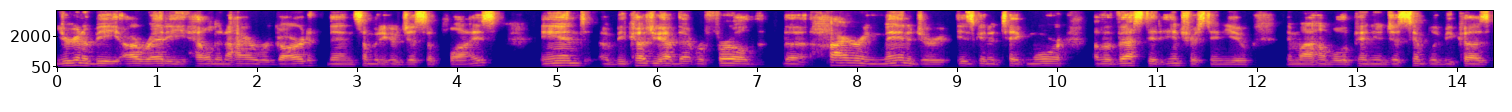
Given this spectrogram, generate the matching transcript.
you're going to be already held in a higher regard than somebody who just applies. And uh, because you have that referral, the hiring manager is going to take more of a vested interest in you, in my humble opinion, just simply because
